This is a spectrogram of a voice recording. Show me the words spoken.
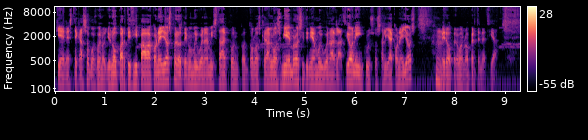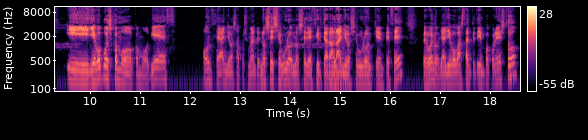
que en este caso, pues bueno, yo no participaba con ellos, pero tengo muy buena amistad con, todos los que eran los miembros y tenía muy buena relación e incluso salía con ellos, pero, pero bueno, no pertenecía. Y llevo pues como, como 10, 11 años aproximadamente. No sé seguro, no sé decirte ahora el año seguro en que empecé, pero bueno, ya llevo bastante tiempo con esto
